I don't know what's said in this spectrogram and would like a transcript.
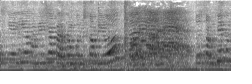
उसके लिए हमेशा प्रथम पुरुष का प्रयोग होता है। तो समझे पुरुष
